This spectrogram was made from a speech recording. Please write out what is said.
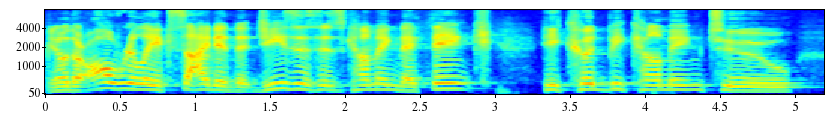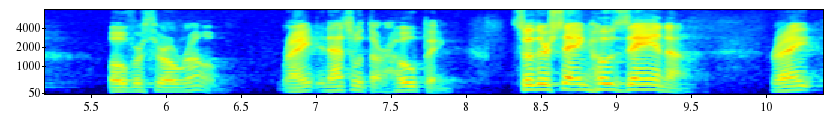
You know, they're all really excited that Jesus is coming. They think he could be coming to overthrow Rome, right? And that's what they're hoping. So they're saying, Hosanna, right?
